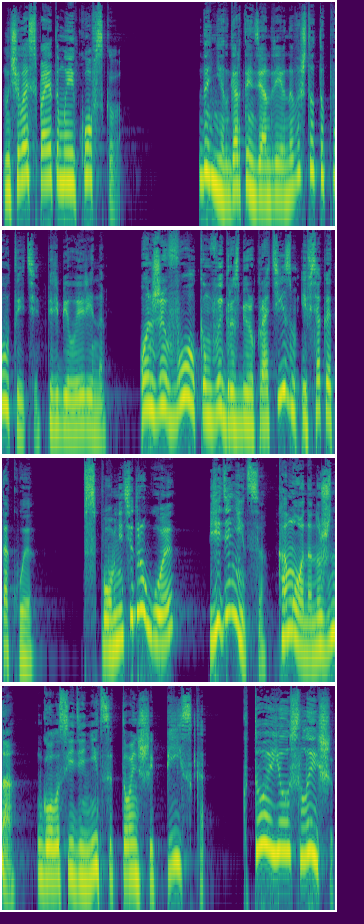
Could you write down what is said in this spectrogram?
началась с поэта Маяковского. «Да нет, Гортензия Андреевна, вы что-то путаете», — перебила Ирина. «Он же волком выгрыз бюрократизм и всякое такое». «Вспомните другое. Единица. Кому она нужна? Голос единицы тоньше писка». Кто ее услышит?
